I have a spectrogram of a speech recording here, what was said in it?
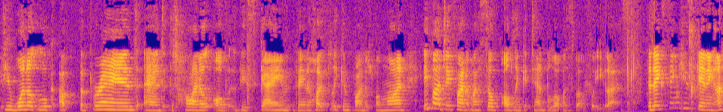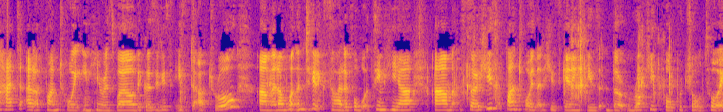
if you want to look up the brand and the title of this game, then hopefully you can find it online. If I do find it myself, I'll link it down below as well for you guys. The next thing he's getting, I had to add a fun toy in here as well because it is Easter after all um, and I want them to get excited for what's in here. Um, so his fun toy that he's getting is the Rocky Paw Patrol toy.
